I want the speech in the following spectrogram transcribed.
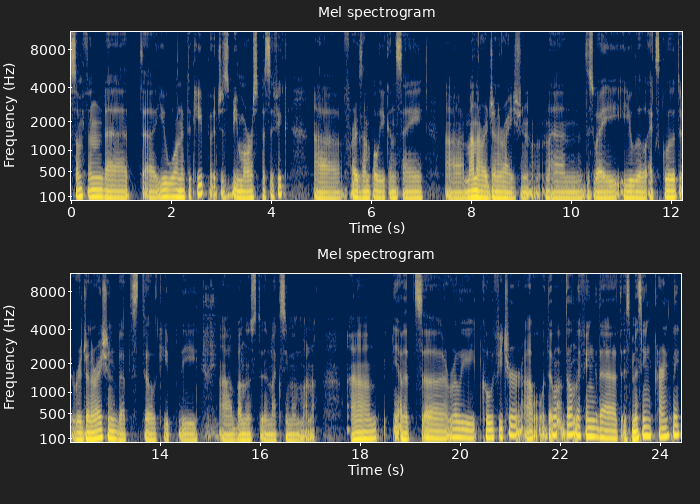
something that you wanted to keep, just be more specific. for example, you can say uh, mana regeneration and this way you will exclude regeneration but still keep the uh, bonus to the maximum mana and yeah that's a really cool feature. Uh, the, the only thing that is missing currently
